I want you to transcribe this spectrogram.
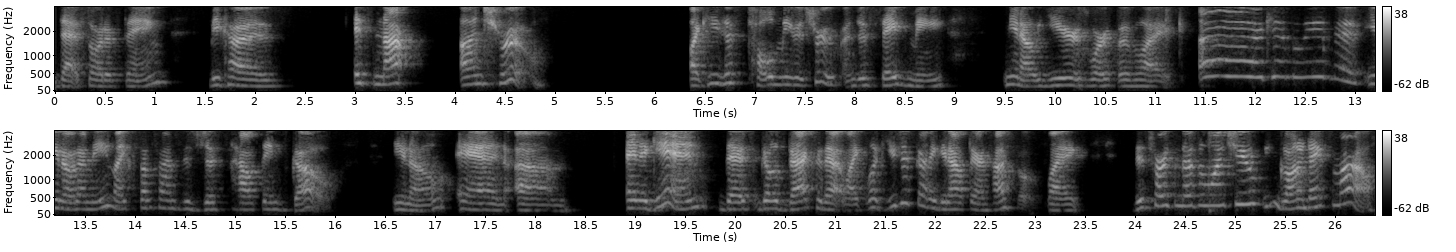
that sort of thing because it's not untrue. Like he just told me the truth and just saved me, you know, years worth of like, oh, I can't believe this. You know what I mean? Like sometimes it's just how things go, you know? And um, and again, that goes back to that, like, look, you just gotta get out there and hustle. Like this person doesn't want you, you can go on a date tomorrow.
